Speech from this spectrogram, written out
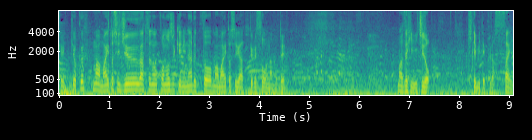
結局、まあ、毎年10月のこの時期になると、まあ、毎年やってるそうなので、まあ、ぜひ一度来てみてください。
